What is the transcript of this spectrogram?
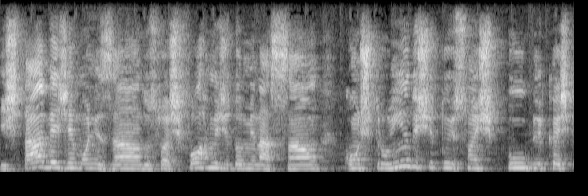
estava hegemonizando suas formas de dominação, construindo instituições públicas,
